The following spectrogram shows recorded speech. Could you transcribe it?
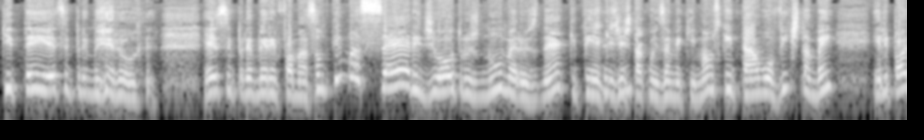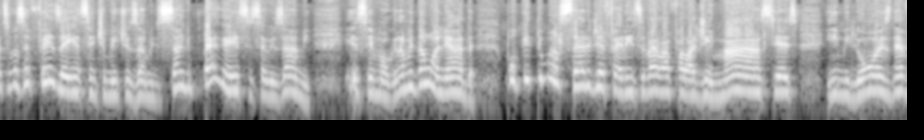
que tem esse primeiro, esse primeira informação, tem uma série de outros números, né, que tem aqui, sim, a gente está com o exame aqui em mãos, quem tá, o ouvinte também, ele pode, se você fez aí recentemente um exame de sangue, pega esse seu exame, esse hemograma e dá uma olhada, porque tem uma série de referências, vai lá falar de hemácias, em milhões, né,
